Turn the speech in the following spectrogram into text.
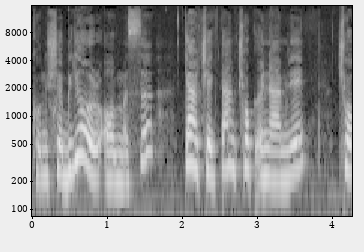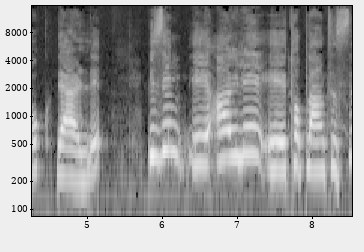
konuşabiliyor olması gerçekten çok önemli, çok değerli. Bizim e, aile e, toplantısı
